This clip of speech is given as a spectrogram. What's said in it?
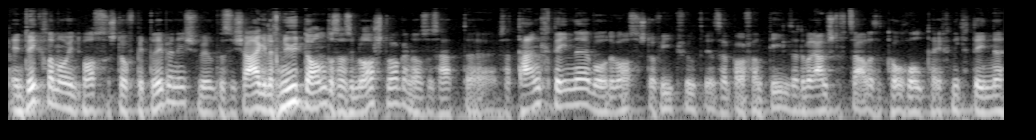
entwickeln, der mit Wasserstoff betrieben ist, weil das ist eigentlich nichts anderes als im Lastwagen. Also es hat, äh, es hat Tank drin, wo der Wasserstoff eingefüllt wird, es hat ein paar Ventile, es hat eine Brennstoffzelle, es hat Hochvolttechnik drin,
